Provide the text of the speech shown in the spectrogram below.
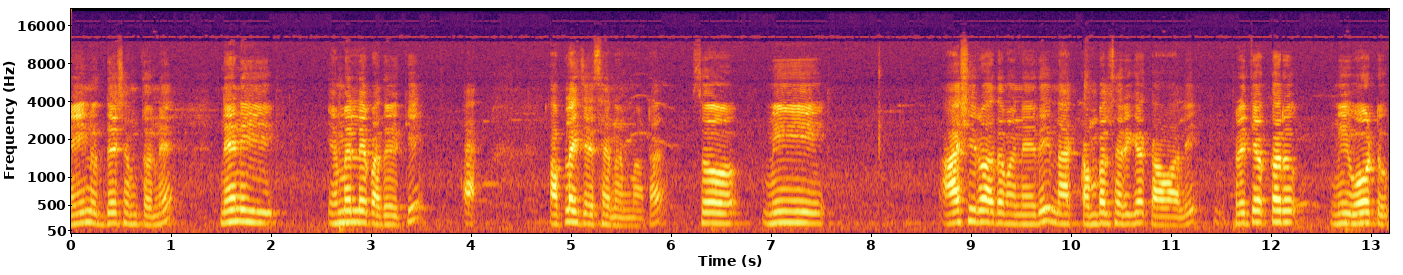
మెయిన్ ఉద్దేశంతోనే నేను ఈ ఎమ్మెల్యే పదవికి అప్లై చేశానమాట సో మీ ఆశీర్వాదం అనేది నాకు కంపల్సరీగా కావాలి. ప్రతి ఒక్కరూ మీ ఓటు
